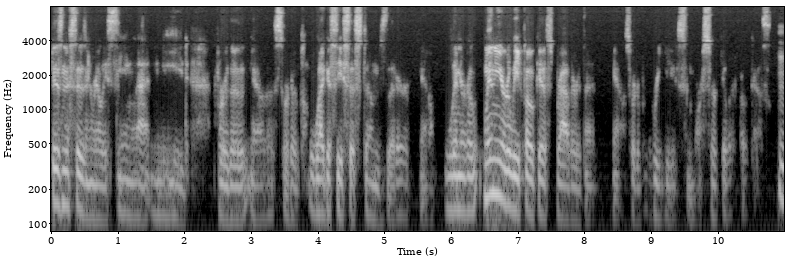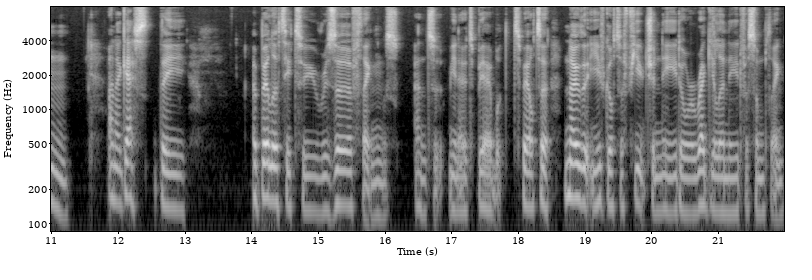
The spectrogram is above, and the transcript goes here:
businesses and really seeing that need for the you know the sort of legacy systems that are you know linear, linearly focused rather than you know sort of reuse and more circular focus. Mm. And I guess the ability to reserve things and to you know to be able to be able to know that you've got a future need or a regular need for something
